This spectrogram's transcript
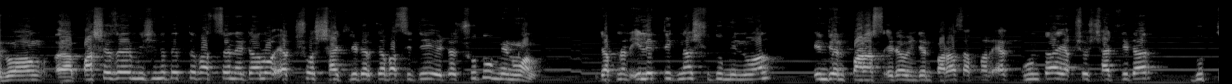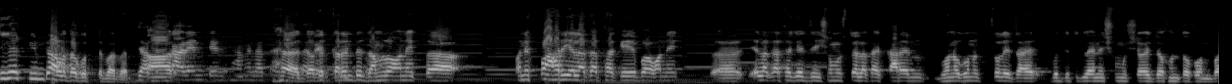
এবং পাশে যে মেশিনে দেখতে পাচ্ছেন এটা হলো একশো ষাট লিটার ক্যাপাসিটি এটা শুধু ম্যানুয়াল এটা আপনার ইলেকট্রিক না শুধু ম্যানুয়াল ইন্ডিয়ান পারাস এটাও ইন্ডিয়ান পারাস আপনার এক ঘন্টায় একশো ষাট লিটার দুধ থেকে ক্রিমটা আলাদা করতে পারবেন। আর কারেন্টের ঝামেলা হ্যাঁ যাদের কারেন্টের জামলা অনেক অনেক পাহাড়ি এলাকা থাকে বা অনেক এলাকা থাকে যে সমস্ত এলাকায় কারেন্ট ঘন ঘন চলে যায়, বৈদ্যুতিক লাইনের সমস্যা হয় যখন তখন বা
